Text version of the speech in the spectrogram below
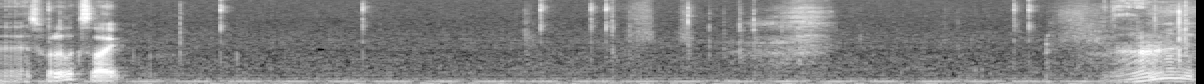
That's what it looks like. All right.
